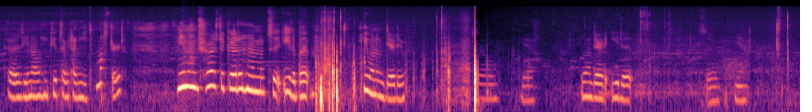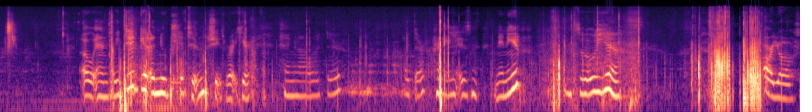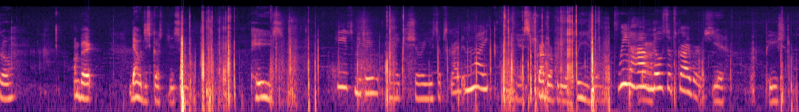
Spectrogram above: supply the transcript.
Because, you know, he pukes every time he eats mustard. Me mom tries to get him to eat it, but he won't even dare to. So, yeah. He won't dare to eat it. So, yeah. Oh, and we did get a new kitten. She's right here, hanging out right there. Right there. Her name is Ninny. And so, yeah. Alright, y'all. So I'm back. That was disgusting. So, peace. Peace. make sure you make sure you subscribe and like. Yeah, subscribe to our video, please, bro. We have Bye. no subscribers. Yeah. Peace.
